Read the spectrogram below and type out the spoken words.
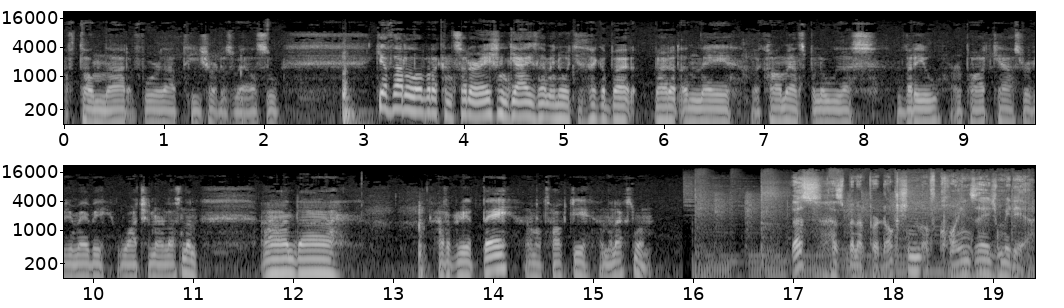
I've done that. I've wore that T-shirt as well. So give that a little bit of consideration, guys. Let me know what you think about about it in the the comments below this video or podcast, wherever you may be watching or listening. And uh, have a great day, and I'll talk to you in the next one. This has been a production of Coins Age Media.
